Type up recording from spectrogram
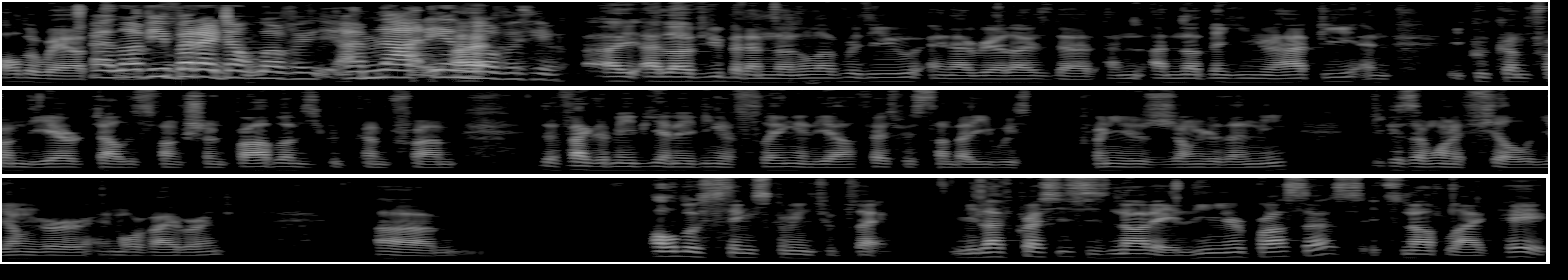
all the way up. I love you, but I don't love you. I'm not in I, love with you. I, I love you, but I'm not in love with you. And I realize that I'm, I'm not making you happy. And it could come from the erectile dysfunction problems. It could come from the fact that maybe I'm having a fling in the office with somebody who is 20 years younger than me because I want to feel younger and more vibrant. Um, all those things come into play. Midlife crisis is not a linear process. It's not like, hey,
